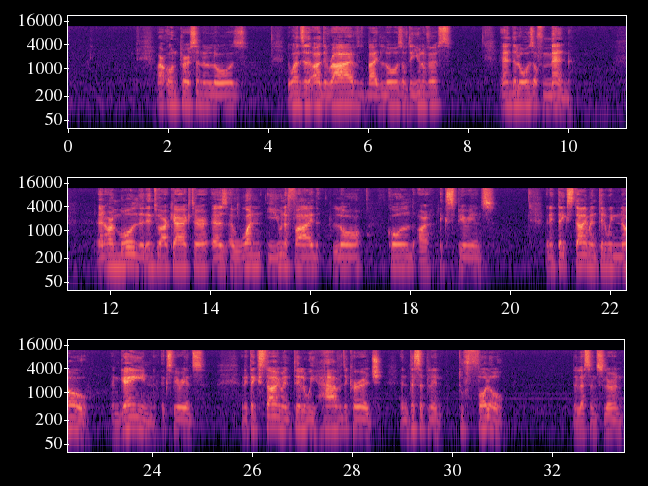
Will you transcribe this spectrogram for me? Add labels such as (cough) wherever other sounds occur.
our own personal laws, the ones that are derived by the laws of the universe and the laws of men, and are molded into our character as a one unified law called our experience. And it takes time until we know and gain experience and it takes time until we have the courage and discipline to follow the lessons learned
